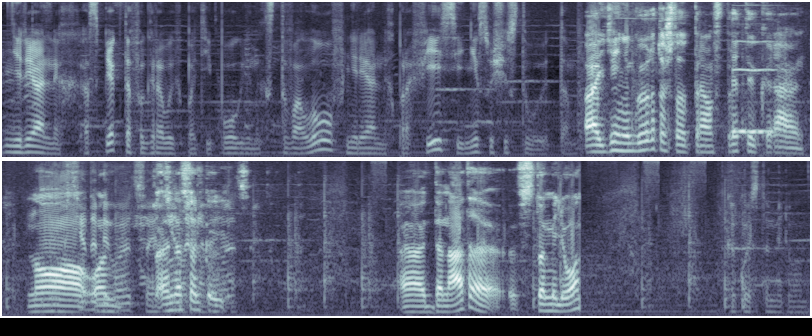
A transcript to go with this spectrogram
нереальных аспектов игровых по типу огненных стволов, нереальных профессий не существует там. А, я не говорю то, что прям впритык равен, но Все он этого. настолько э, доната в 100 миллионов. Какой 100 миллионов?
